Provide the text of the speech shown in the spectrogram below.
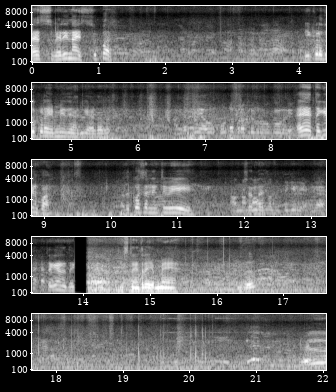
ಎಸ್ ವೆರಿ ನೈಸ್ ಸೂಪರ್ ಈ ಕಡೆದು ಕೂಡ ಎಮ್ಮೆ ಇದೆ ಹಾಗೆ ಅಡರು ಅವ್ರ ಫೋಟೋ ಬರೋಬ್ಬರಿ ಬರ್ಬೇಕು ನೋಡ್ರಿ. ಏ ತೆಗೀಣಪ್ಪ ಅದಕ್ಕೋಸ್ಕರ ನಿಂತೀವಿ. ಚಂದ. ತೆಗೋಣ ತೆಗಿ. ಸ್ನೇಹಿತರೆ ಎಮ್ಮೆ ಇದು. ಇವೆಲ್ಲ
